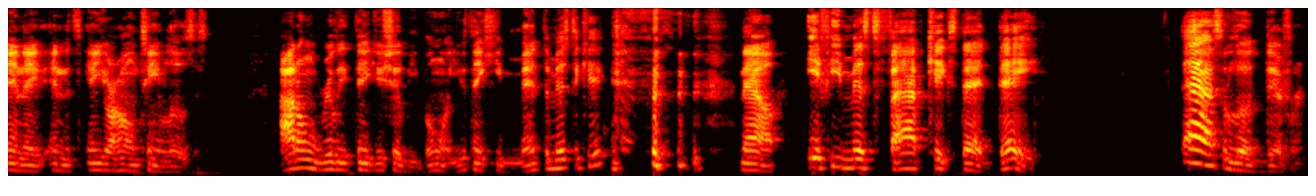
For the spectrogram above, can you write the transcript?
and they and, it's, and your home team loses. I don't really think you should be booing. You think he meant to miss the kick? now, if he missed five kicks that day, that's a little different.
